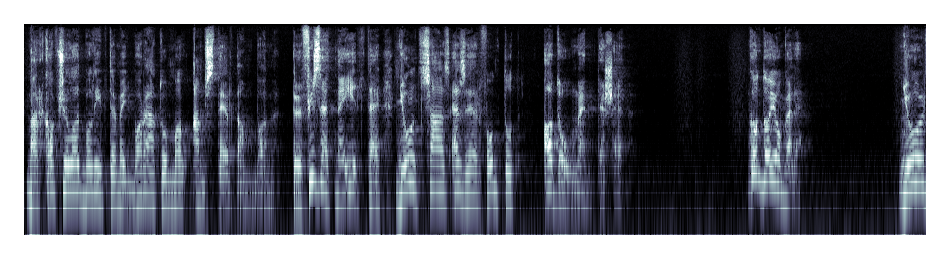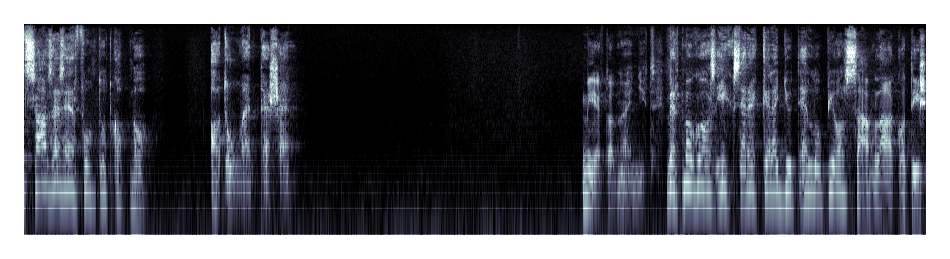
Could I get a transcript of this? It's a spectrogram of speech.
Már kapcsolatba léptem egy barátommal Amsterdamban. Ő fizetne érte 800 ezer fontot adómentesen. Gondoljon bele! 800 ezer fontot kapna adómentesen. Miért adna ennyit? Mert maga az ékszerekkel együtt ellopja a számlákat is,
